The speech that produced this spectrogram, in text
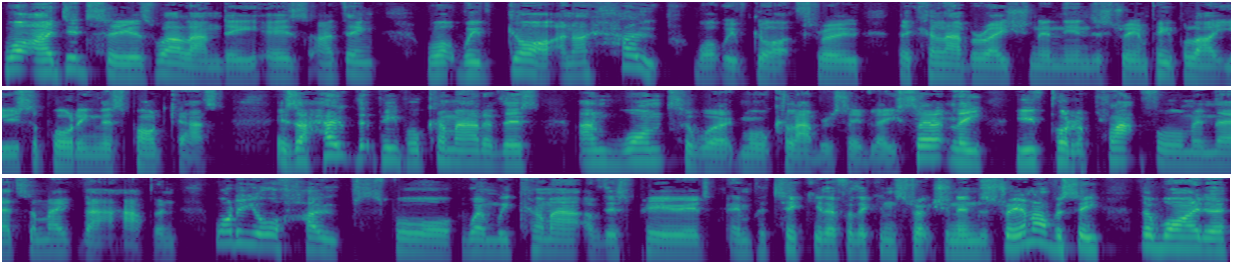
what i did see as well andy is i think what we've got, and I hope what we've got through the collaboration in the industry and people like you supporting this podcast, is I hope that people come out of this and want to work more collaboratively. Certainly, you've put a platform in there to make that happen. What are your hopes for when we come out of this period, in particular for the construction industry and obviously the wider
